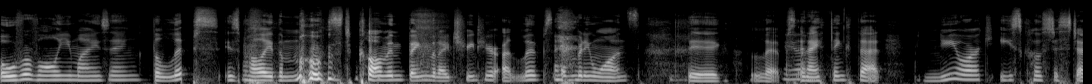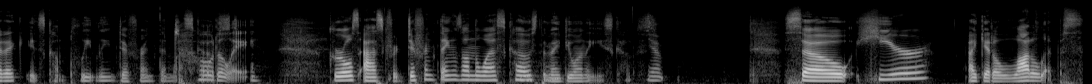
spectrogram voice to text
Over volumizing the lips is probably the most common thing that I treat here. Are lips. Everybody wants big lips, Yeah. and I think that New York East Coast aesthetic is completely different than West Coast. Totally. Girls ask for different things on the West Coast than mm-hmm. they do on the East Coast. Yep. So here I get a lot of lips.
